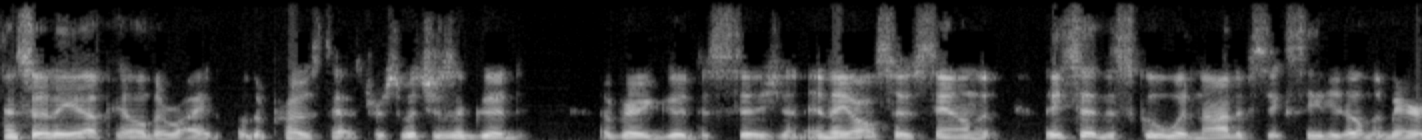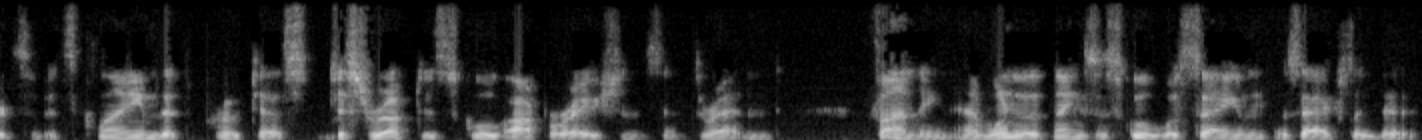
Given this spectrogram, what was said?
and so they upheld the right of the protesters, which is a good a very good decision. And they also sound that they said the school would not have succeeded on the merits of its claim that the protests disrupted school operations and threatened funding. And one of the things the school was saying was actually that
